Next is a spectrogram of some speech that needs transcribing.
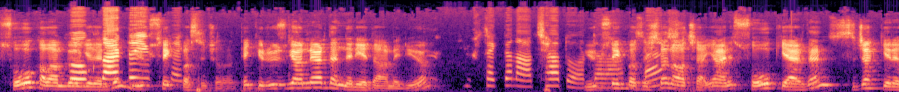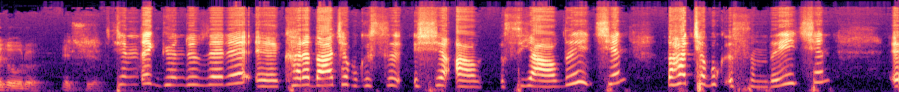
Soğuk alan bölgeleri Soğuklarda de yüksek, yüksek. basınç alanı. Peki rüzgar nereden nereye devam ediyor? Yüksekten alçağa doğru Yüksek devam basınçtan eder. alçağa. Yani soğuk yerden sıcak yere doğru esiyor. Şimdi gündüzleri e, kara daha çabuk ısı, ışı al, ısıyı aldığı için daha çabuk ısındığı için e,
